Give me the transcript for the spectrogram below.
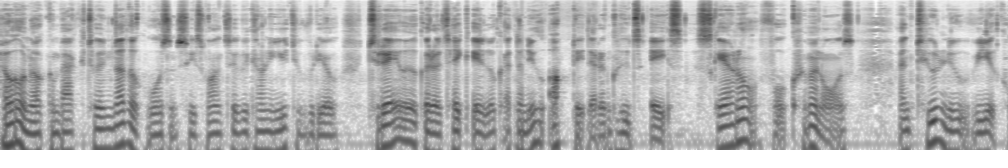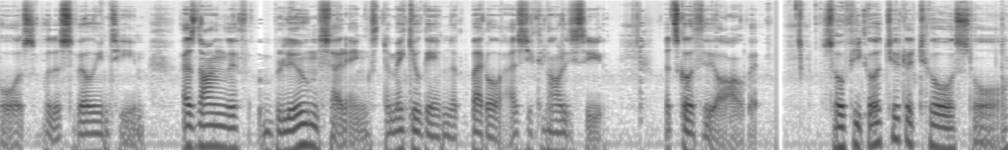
Hello and welcome back to another Wars and Streets Monster County YouTube video. Today we're going to take a look at the new update that includes a scanner for criminals and two new vehicles for the civilian team, as long with bloom settings to make your game look better as you can already see. Let's go through all of it. So if you go to the tool store,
